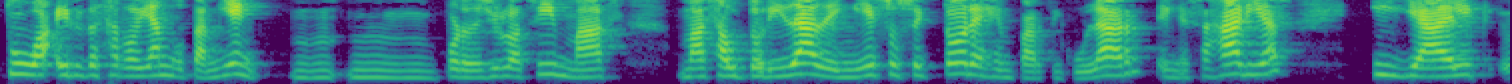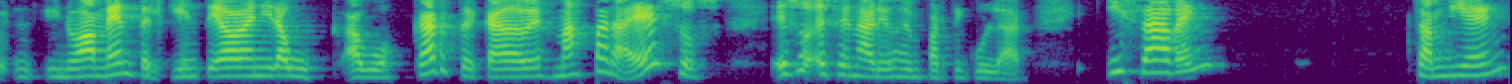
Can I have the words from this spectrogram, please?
tú vas a ir desarrollando también, mm, mm, por decirlo así, más, más autoridad en esos sectores en particular, en esas áreas, y ya el, y nuevamente el cliente va a venir a, buscarte cada vez más para esos, esos escenarios en particular. Y saben también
